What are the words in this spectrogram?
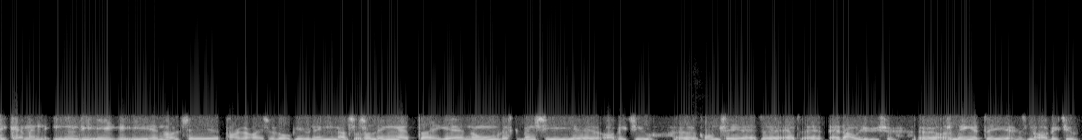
Det kan man egentlig ikke i henhold til pakkerejselovgivningen. Altså så længe, at der ikke er nogen, hvad skal man sige, øh, objektiv øh, grund til at, øh, at, at, at aflyse. Øh, og så længe, at det sådan objektivt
